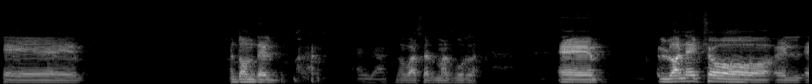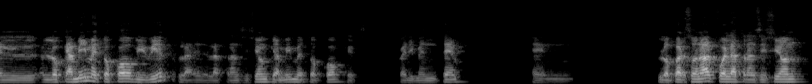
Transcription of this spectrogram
eh, donde el, no va a ser más burla. Eh, lo han hecho lo que a mí me tocó vivir, la, la, transición que a mí me tocó, que experimenté en lo personal, fue la transición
